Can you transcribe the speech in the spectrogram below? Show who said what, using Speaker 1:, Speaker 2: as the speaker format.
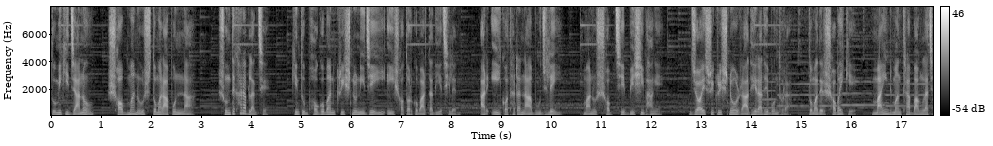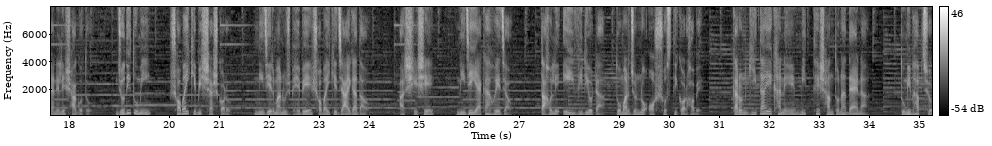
Speaker 1: তুমি কি জানো, সব মানুষ তোমার আপন না। শুনতে খারাপ লাগছে, কিন্তু ভগবান কৃষ্ণ নিজেই এই সতর্ক বার্তা দিয়েছিলেন। আর এই কথাটা না বুঝলেই মানুষ সবচেয়ে বেশি ভাঙে। জয় শ্রীকৃষ্ণ, রাধে রাধে বন্ধুরা, তোমাদের সবাইকে মাইন্ড মন্ত্রা বাংলা চ্যানেলে স্বাগত। যদি তুমি সবাইকে বিশ্বাস করো, নিজের মানুষ ভেবে সবাইকে জায়গা দাও, আর শেষে নিজেই একা হয়ে যাও, তাহলে এই ভিডিওটা তোমার জন্য অস্বস্তিকর হবে। কারণ গীতা এখানে মিথ্যে সান্ত্বনা দেয় না। তুমি ভাবছ,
